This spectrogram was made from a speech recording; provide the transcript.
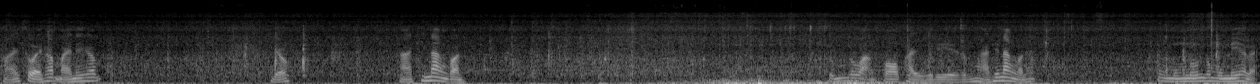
หมายสวย ครับหมายนี้ครับ เดี๋ยว หาที่นั่งก่อนซุ้มระหว่างกอไผ่พอดีเดี๋ยวผมหาที่นั่งก่อนครับนั่งมุมนู้นกับมุมนี้แหละ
